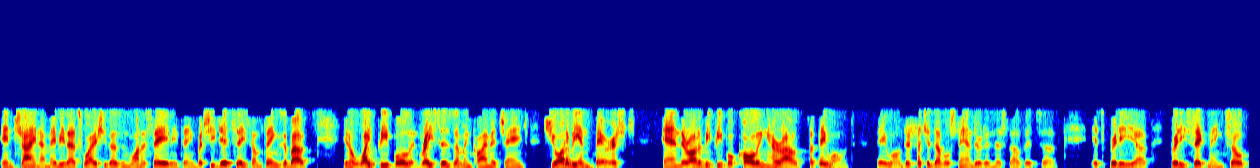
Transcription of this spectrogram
in China. Maybe that's why she doesn't want to say anything. But she did say some things about, you know, white people and racism and climate change. She ought to be embarrassed, and there ought to be people calling her out, but they won't. They won't. There's such a double standard in this stuff. It's uh, it's pretty uh, pretty sickening. So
